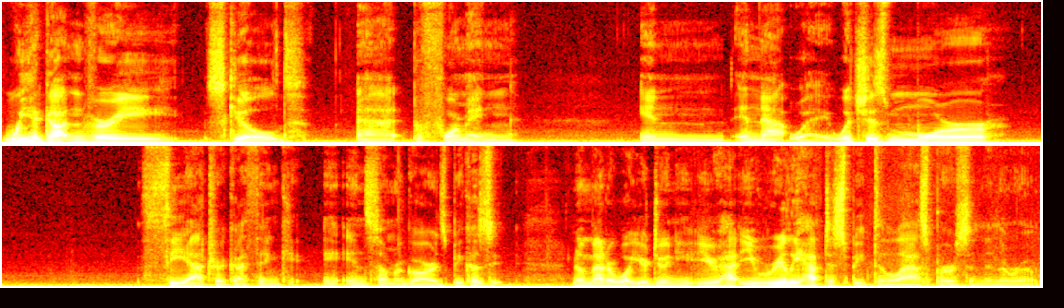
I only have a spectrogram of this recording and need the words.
We had gotten very skilled at performing in in that way, which is more theatric, I think, in, in some regards, because no matter what you're doing, you you, you really have to speak to the last person in the room,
